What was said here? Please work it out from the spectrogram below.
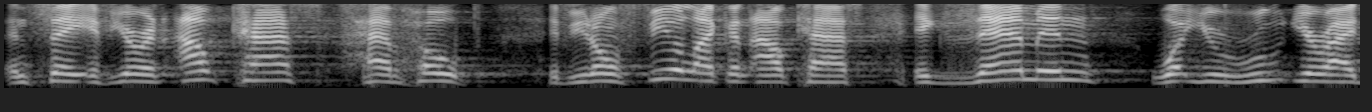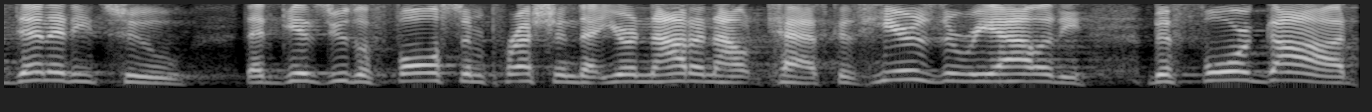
and say, if you're an outcast, have hope. If you don't feel like an outcast, examine what you root your identity to that gives you the false impression that you're not an outcast. Because here's the reality before God,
